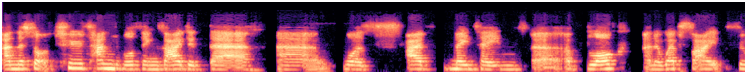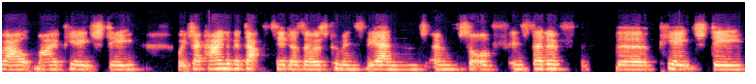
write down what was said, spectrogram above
and the sort of two tangible things I did there uh, was I've maintained a, a blog and a website throughout my PhD, which I kind of adapted as I was coming to the end, and sort of instead of the PhD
